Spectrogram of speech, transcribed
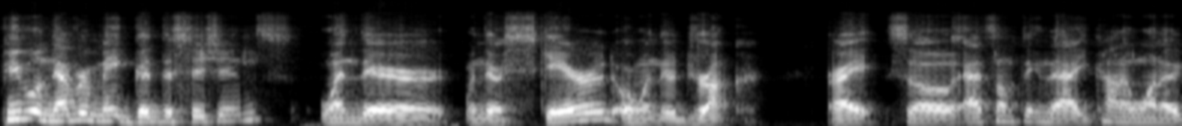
people never make good decisions when they're when they're scared or when they're drunk right? So that's something that you kind of want to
